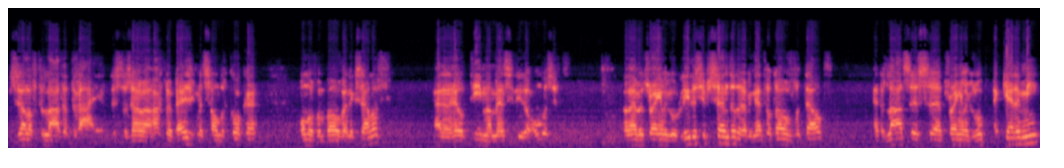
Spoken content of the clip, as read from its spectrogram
zelf te laten draaien. Dus daar zijn we hard mee bezig met Sander Kokken, onder van boven en ikzelf en een heel team aan mensen die daaronder zitten. Dan hebben we Triangle Group Leadership Center, daar heb ik net wat over verteld. En het laatste is uh, Triangle Group Academy,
